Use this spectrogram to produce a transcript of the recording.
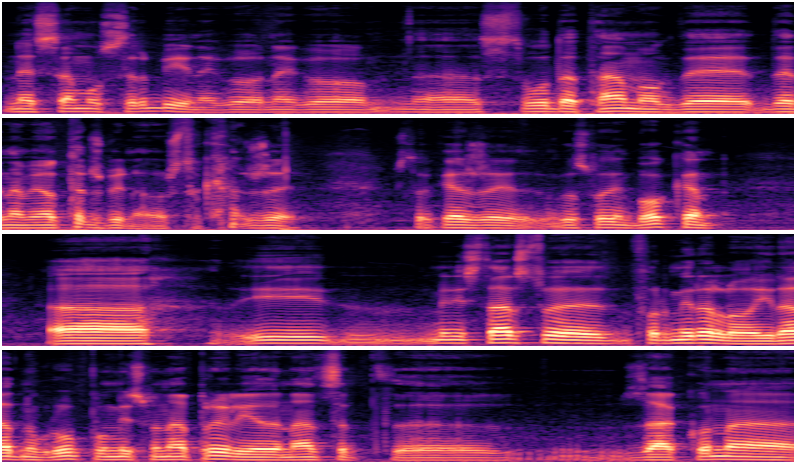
ne samo u Srbiji, nego, nego e, svuda tamo gde, gde nam je otačbina, ovo što kaže, što kaže gospodin Bokan. I ministarstvo je formiralo i radnu grupu, mi smo napravili jedan nacrt e, zakona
